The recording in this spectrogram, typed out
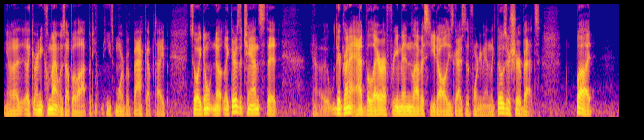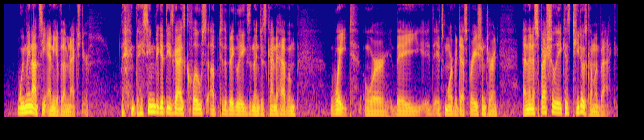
You know, like Ernie Clement was up a lot, but he, he's more of a backup type. So I don't know. Like, there's a chance that you know, they're going to add Valera, Freeman, Lavastida, all these guys to the 40 man. Like, those are sure bets but we may not see any of them next year. they seem to get these guys close up to the big leagues and then just kind of have them wait, or they it's more of a desperation turn. And then especially because Tito's coming back,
